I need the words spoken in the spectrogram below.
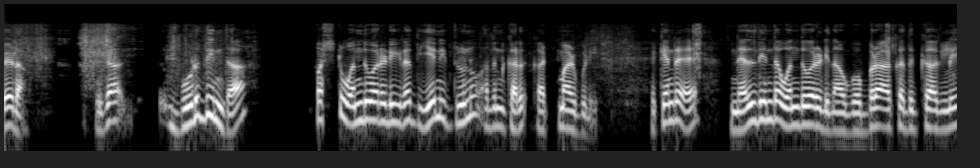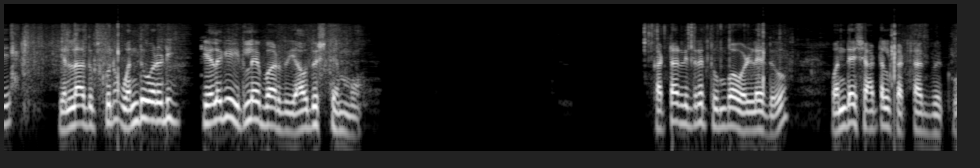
ಬೇಡ. ಈಗ ಬುಡದಿಂದ ಫಸ್ಟ್ ಒಂದೂವರೆ ಅಡಿ ಇರೋದು ಏನಿದ್ರು ಅದನ್ನು ಕರ್, ಕಟ್ ಮಾಡಿಬಿಡಿ. ಯಾಕೆಂದರೆ ನೆಲದಿಂದ ಒಂದೂವರೆ ಅಡಿ, ನಾವು ಗೊಬ್ಬರ ಹಾಕೋದಕ್ಕಾಗಲಿ ಎಲ್ಲದಕ್ಕೂ ಒಂದೂವರೆ ಅಡಿ ಕೆಳಗೆ ಇರಲೇಬಾರ್ದು, ಯಾವುದು ಸ್ಟೆಮ್ಮು ಕಟ್ಟರ್ ಇದ್ದರೆ ತುಂಬ ಒಳ್ಳೆಯದು ಒಂದೇ ಶಾರ್ಟಲ್ಲಿ ಕಟ್ ಆಗಬೇಕು.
